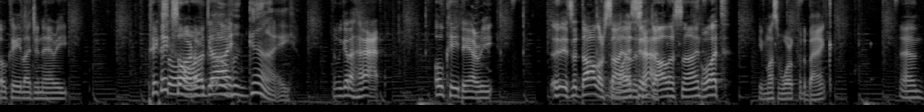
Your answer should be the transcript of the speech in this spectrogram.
Okay, legendary. Pixel, art of a guy. Of a guy. Then we got a hat. Okay, Dairy. Uh, it's a dollar sign Why is it a dollar sign? What? He must work for the bank. And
